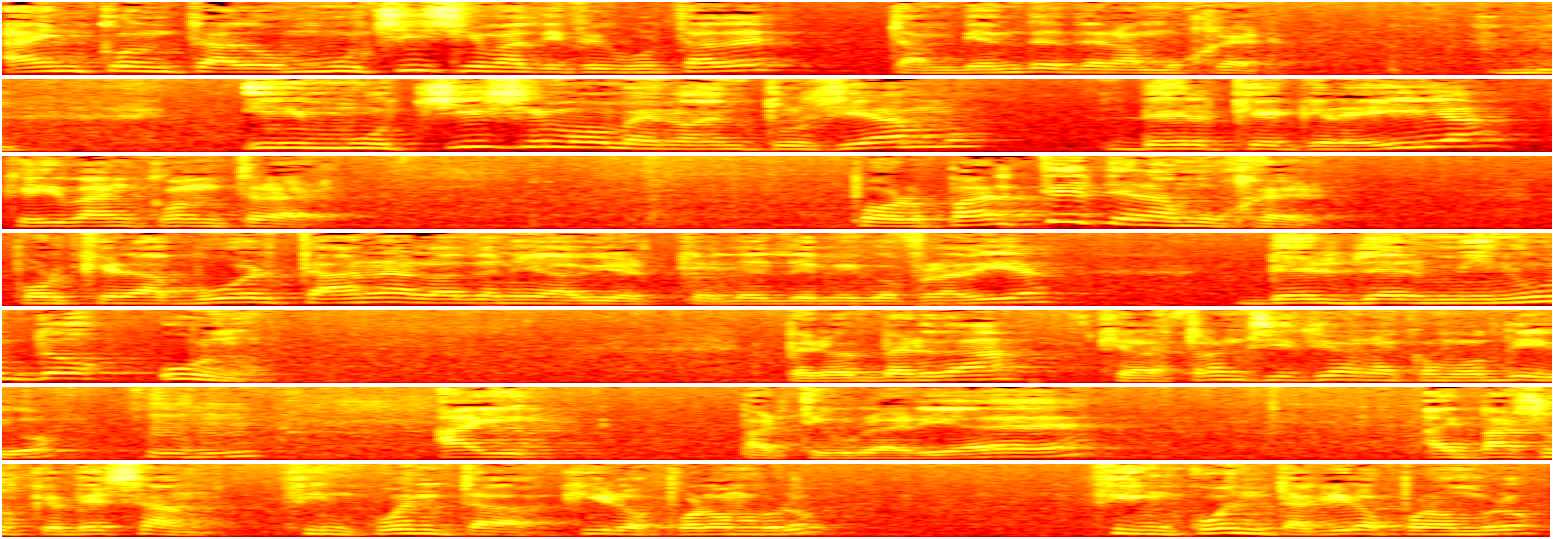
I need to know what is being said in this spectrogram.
ha encontrado muchísimas dificultades también desde la mujer. Y muchísimo menos entusiasmo del que creía que iba a encontrar por parte de la mujer, porque la puerta Ana la ha tenido abierta desde mi cofradía desde el minuto uno. Pero es verdad que las transiciones, como os digo, hay particularidades, hay pasos que pesan 50 kilos por hombro, 50 kilos por hombro,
